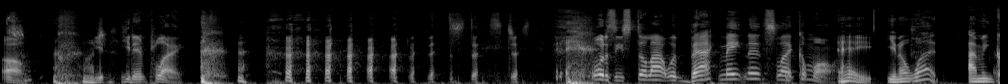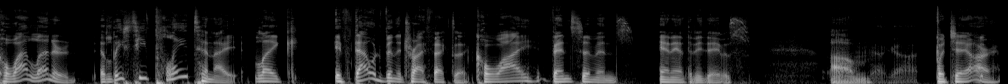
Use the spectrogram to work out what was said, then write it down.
Oh, he, he didn't play. that's, that's just. What is he still out with back maintenance? Like, come on. Hey, you know what? I mean, Kawhi Leonard. At least he played tonight. Like, if that would have been the trifecta, Kawhi, Ben Simmons, and Anthony Davis. Um, oh my God. But Jr.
